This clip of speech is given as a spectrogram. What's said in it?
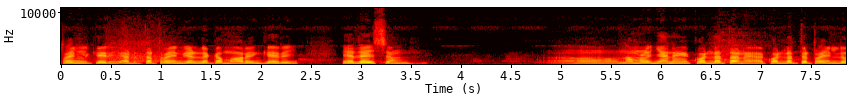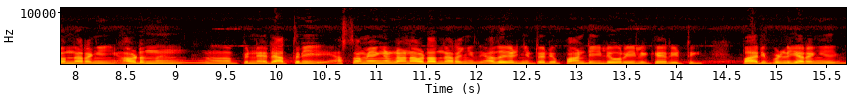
ട്രെയിനിൽ കയറി അടുത്ത ട്രെയിനുകളിലൊക്കെ മാറിയും കയറി ഏകദേശം നമ്മൾ ഞാൻ കൊല്ലത്താണ്. കൊല്ലത്ത് ട്രെയിനിൽ ഒന്ന് ഇറങ്ങി അവിടെ നിന്ന് പിന്നെ രാത്രി സമയങ്ങളിലാണ് അവിടെ നിന്ന് ഇറങ്ങിയത്. അത് കഴിഞ്ഞിട്ടൊരു പാണ്ടി ലോറിയിൽ കയറിയിട്ട് പാരിപ്പള്ളി ഇറങ്ങുകയും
